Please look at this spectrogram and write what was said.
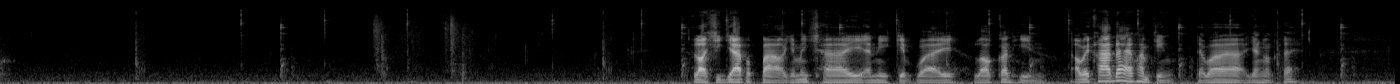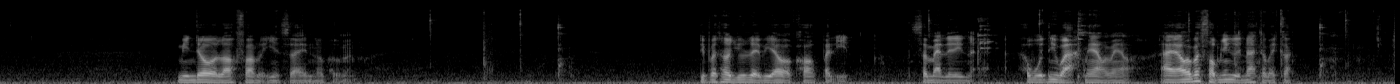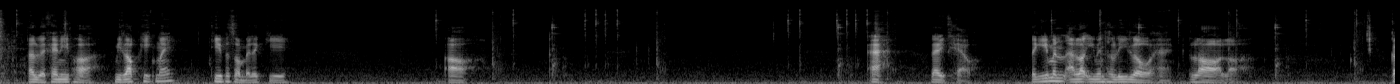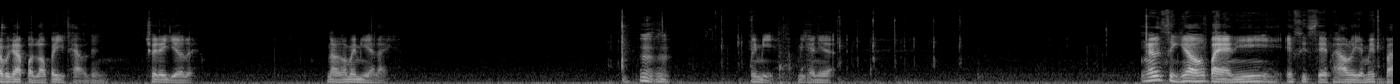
หลอดฉีดยาเปล่าๆยังไม่ใช้ อันนี้เก็บไว้รอก้อนหิน เอาไว้ craft ได้ความจริง แต่ว่ายังก่อก็ได้ Window lock from the inside no problem d e p o t use level or cock but it smash เลยนะอาวุธนี่ว่าไม่เอาไม่เอาเอาไว้ผสมอย่างอื่นน่าจะไว้ก่อนเราเหลือแค่นี้พอ มีล็อกพิกไหม ที่ผสมไปตะกี้อ๋ออะ ได้อีกแถวตะกี้มัน unlock inventory low ฮะ รอรอ ก็เป็นการปลดล็อกไปอีกแถวหนึ่ง ช่วยได้เยอะเลยน้อนก็ไม่มีอะไร อืมอืมไม่มี มีแค่นี้แหละ งั้นสิ่งที่เราต้องไปอันนี้ exit safe house เรายังไม่ไป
